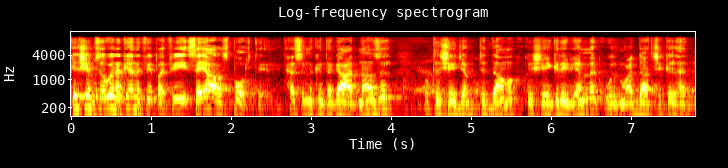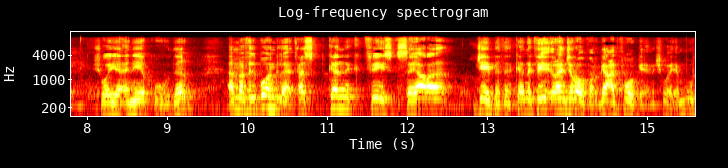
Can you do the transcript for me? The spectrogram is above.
كل شيء مسوينه كانك في في سيارة sport يعني. تحس إنك أنت قاعد نازل وكل شيء قدامك وكل شيء قريب يمك والمعدات شكلها شوية أنيق ودرب أما في البوينغ لا تحس كأنك في سيارة جيب مثلا كأنك في رينج روفر قاعد فوق يعني شوية مو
